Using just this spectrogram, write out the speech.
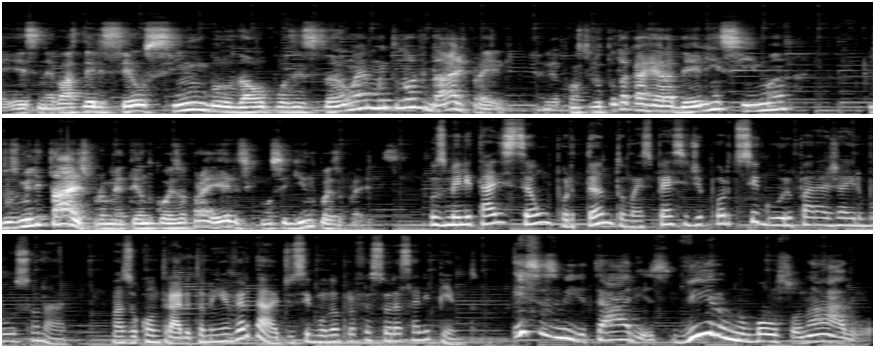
esse negócio dele ser o símbolo da oposição é muito novidade para ele. Ele construiu toda a carreira dele em cima dos militares, prometendo coisa para eles, conseguindo coisa para eles. Os militares são, portanto, uma espécie de porto seguro para Jair Bolsonaro. Mas o contrário também é verdade, segundo a professora Sally Pinto. Esses militares viram no Bolsonaro.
